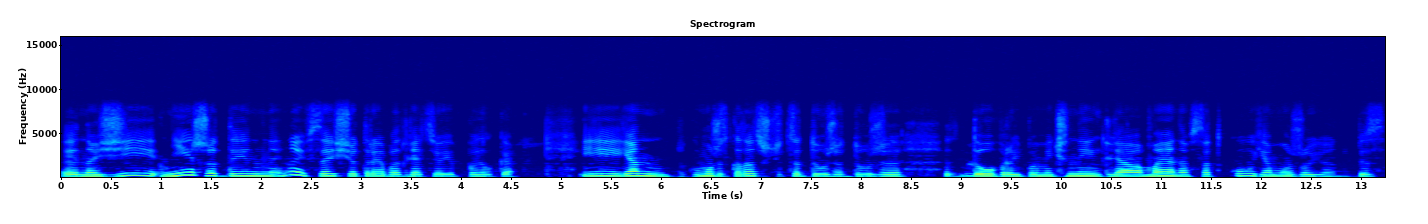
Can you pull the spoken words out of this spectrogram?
ножі, ніж один, ну і все, що треба для цієї пилки. І я можу сказати, що це дуже-дуже добрий помічник для мене в садку. Я можу без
